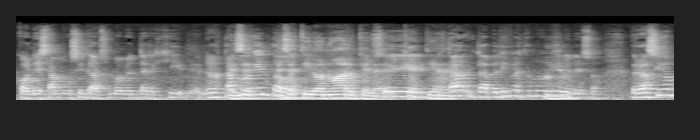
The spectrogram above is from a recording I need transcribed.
con esa música sumamente elegible. No, está ese, muy bien todo. ese estilo noir que, le, Sí, que tiene. está- la película está muy bien en eso. Pero ha sido,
